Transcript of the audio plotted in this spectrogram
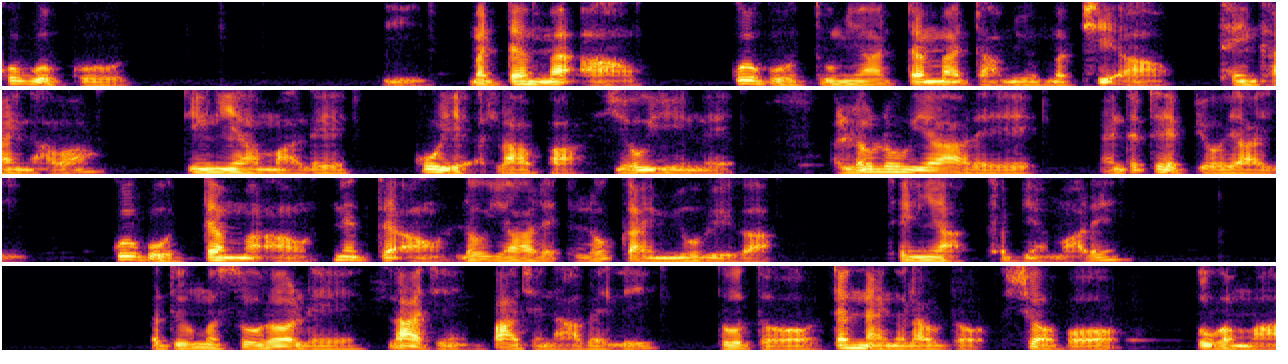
ကိုကိုကိုဒီမတက်မတ်အောင်ကိုကိုသူများတက်မှတ်တာမျိုးမဖြစ်အောင်ထိန်ခိုင်းတာပါဒီနေရာမှာလဲကိုယ့်ရဲ့အလားပါရုပ်ရည်နဲ့အလုပ်လုပ်ရတဲ့တက်တက်ပြောရရင်ကိုကိုတက်မှတ်အောင်နှစ်သက်အောင်လုပ်ရတဲ့အလုပ်ကင်မျိုးတွေကထိန်ရခက်ပြန်ပါတယ်ဘသူမဆိုတော့လေလှကျင်ပကျင်တာပဲလေသို့တော့တက်နိုင်တဲ့လောက်တော့ရှော့ပေါ့ဥပမာ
